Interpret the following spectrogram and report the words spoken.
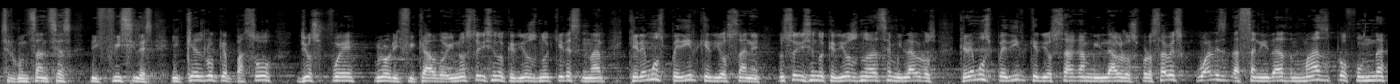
circunstancias difíciles. ¿Y qué es lo que pasó? Dios fue glorificado. Y no estoy diciendo que Dios no quiere sanar, queremos pedir que Dios sane. No estoy diciendo que Dios no hace milagros, queremos pedir que Dios haga milagros. Pero ¿sabes cuál es la sanidad más profunda?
